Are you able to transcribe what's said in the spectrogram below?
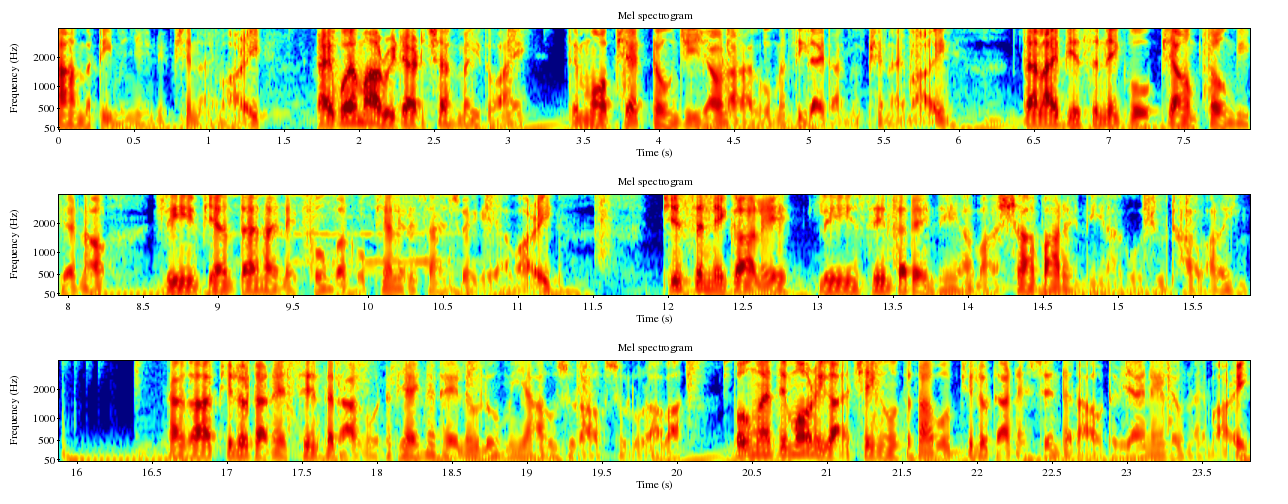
အားမတိမငြိမ်တွေဖြစ်နိုင်ပါတယ်။တိုက်ပွဲမှာ radar တစ်ချက်မှိတ်သွားရင်သင်္ဘောဖြတ်ဒုံးကြီးရောက်လာတာကိုမသိလိုက်တာမျိုးဖြစ်နိုင်ပါတယ်။တန်လိုက်ပစ်စနစ်ကိုပြောင်းသုံးပြီးတဲ့နောက်လေရင်ပြန်တန်းနိုင်တဲ့ကုန်းဘက်ကိုပြန်လဲဒီဇိုင်းဆွဲခဲ့ရပါတယ်။ပစ်စနစ်ကလည်းလေရင်ဆင်းသက်တဲ့နေရာမှာရှားပါတဲ့နေရာကိုယူထားပါတယ်။ ဒါကပြစ်လွတ်တာနဲ့ဆင်းသက်တာကိုတပြိုင်နက်တည်းလုပ်လို့မရဘူးဆိုတာကိုဆိုလိုတာပါပုံမှန်တင်မောတွေကအချိန်ကုန်သက်တာကိုပြစ်လွတ်တာနဲ့ဆင်းသက်တာကိုတပြိုင်တည်းလုပ်နိုင်ပါတယ်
